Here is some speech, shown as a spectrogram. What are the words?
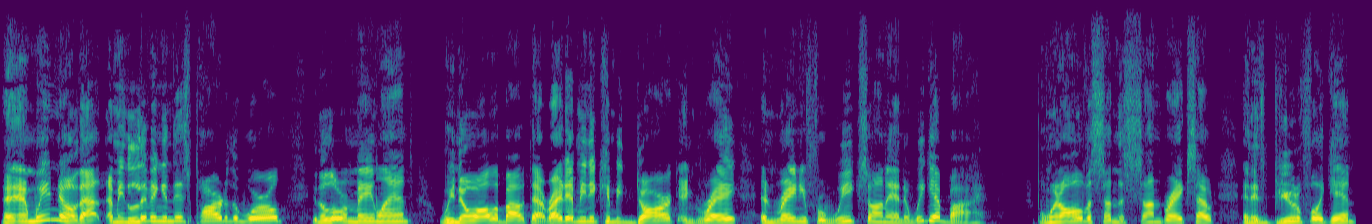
And, and, we know that. I mean, living in this part of the world, in the lower mainland, we know all about that, right? I mean, it can be dark and gray and rainy for weeks on end, and we get by. But when all of a sudden the sun breaks out and it's beautiful again,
